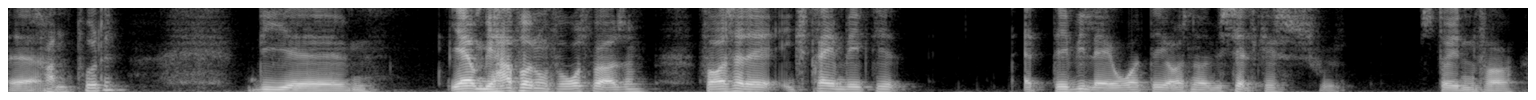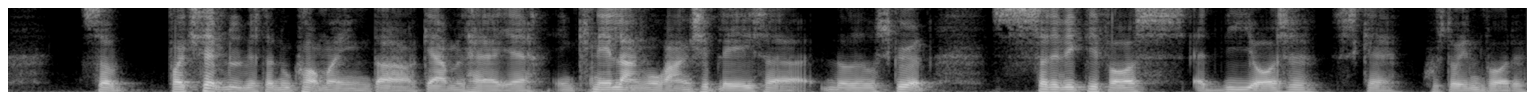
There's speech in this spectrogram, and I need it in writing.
ja. på det? Vi, øh, ja, vi har fået nogle forspørgelser. For os er det ekstremt vigtigt, at det vi laver, det er også noget, vi selv skal stå inden for. Så for eksempel, hvis der nu kommer en, der gerne vil have ja, en knælang orange blazer, noget skørt, så er det vigtigt for os, at vi også skal kunne stå inden for det.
